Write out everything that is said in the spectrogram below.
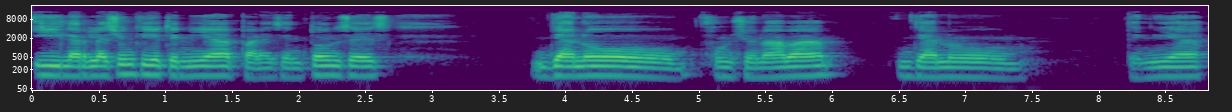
y la relación que yo tenía para ese entonces ya no funcionaba, ya no tenía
